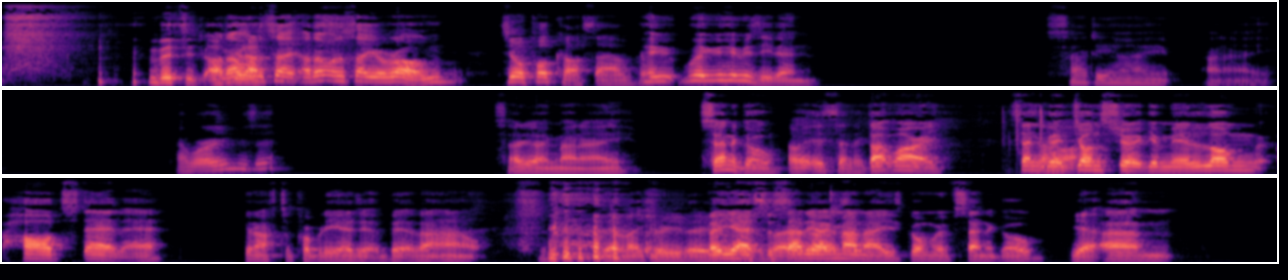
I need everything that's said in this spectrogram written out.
this is. I I'm don't want to say. I don't want to say you're wrong. It's your podcast, Sam. Who, who, who is he then? Sadio Mane. Cameroon, is it? Sadio Mane. Senegal. Oh, it is Senegal. Don't worry. Senegal. So- John Stewart giving me a long, hard stare there. Gonna have to probably edit a bit of that out. yeah, make sure you do. But yeah, so Sadio Mane, he's gone with Senegal. Yeah, Um,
